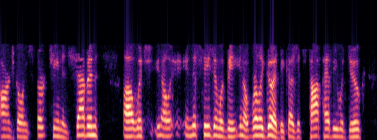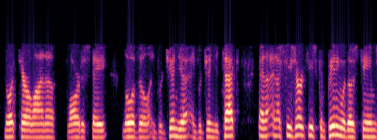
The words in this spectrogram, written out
Orange going 13 and seven, uh, which you know in this season would be you know really good because it's top heavy with Duke, North Carolina, Florida State, Louisville, and Virginia, and Virginia Tech and and I see Syracuse competing with those teams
